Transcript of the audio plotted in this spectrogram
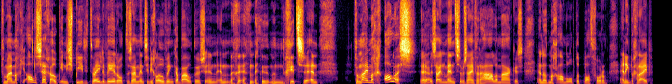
Voor mij mag je alles zeggen, ook in die spirituele wereld. Er zijn mensen die geloven in kabouters en, en, en, en gidsen. En voor mij mag alles. Hè? Ja. We zijn mensen, we zijn verhalenmakers. En dat mag allemaal op dat platform. En ik begrijp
